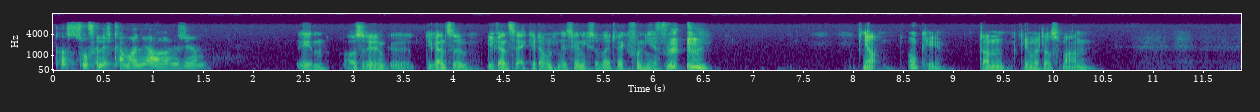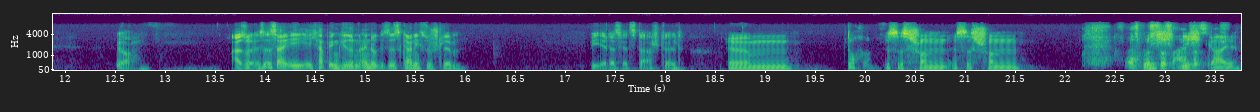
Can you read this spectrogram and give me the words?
Das zufällig kann man ja arrangieren. Eben. Außerdem, äh, die ganze, die ganze Ecke da unten ist ja nicht so weit weg von hier. ja, okay. Dann gehen wir das mal an. Ja. Also es ist ich habe irgendwie so den Eindruck, es ist gar nicht so schlimm, wie ihr das jetzt darstellt. Ähm, doch, es ist schon, es ist schon es nicht, das ein, nicht geil.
